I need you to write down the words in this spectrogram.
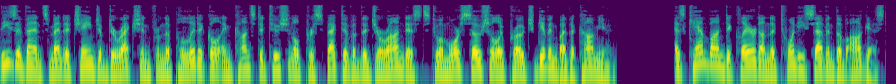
These events meant a change of direction from the political and constitutional perspective of the Girondists to a more social approach given by the Commune. As Cambon declared on 27 August,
